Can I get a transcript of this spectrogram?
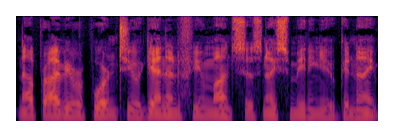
and I'll probably be reporting to you again in a few months. It's nice meeting you. Good night.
